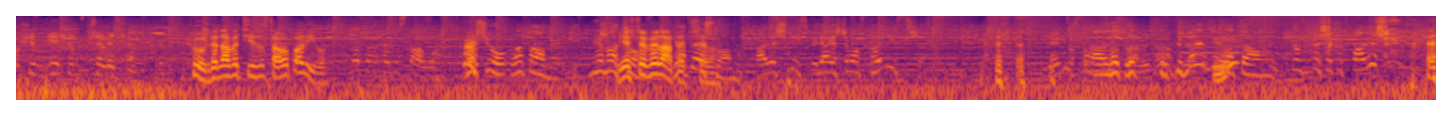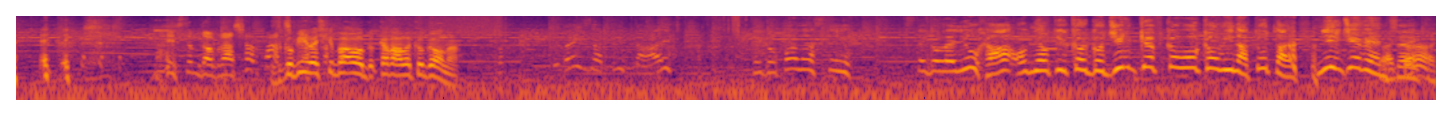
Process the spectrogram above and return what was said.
80 przeleciał. Kurde, nawet ci zostało paliwo. No trochę zostało. Krzysiu, latamy. Nie ma co. Jeszcze wylatać ja też trzeba. mam. Ale ślisko, ja jeszcze mam w kolejnistrze. Nie, A no to, to ty bardziej latamy. To Zbyszek odpalisz? Ja jestem dobra szarpaczka. Zgubiłeś chyba og- kawałek ogona. Weź zapytaj tego pana z, tej, tego leniucha, on miał tylko godzinkę w koło komina, tutaj, nigdzie więcej, tak.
